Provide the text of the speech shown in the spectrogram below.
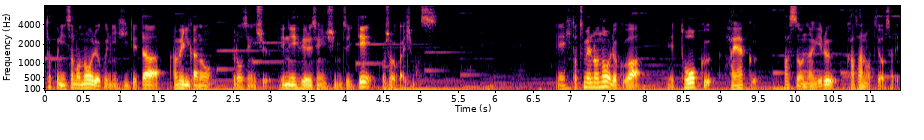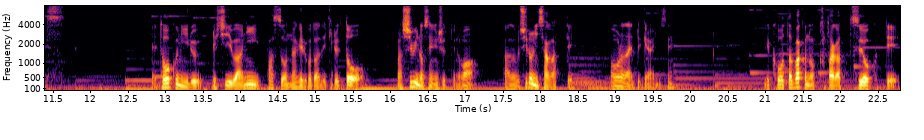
特にその能力に秀でたアメリカのプロ選手、NFL 選手についてご紹介します。え1つ目の能力は、え遠く、速く、パスを投げる肩の強さです。遠くにいるレシーバーにパスを投げることができると、まあ、守備の選手っていうのはあの後ろに下がって守らないといけないんですね。で、クォーターバックの肩が強くて、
